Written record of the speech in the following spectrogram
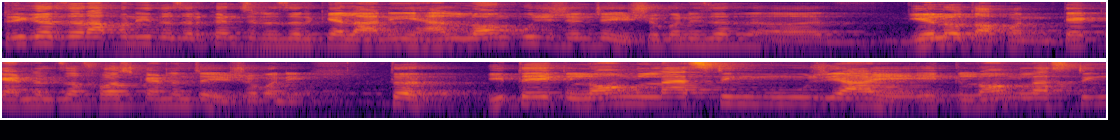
ट्रिगर जर आपण इथं जर कन्सिडर जर केला आणि ह्या लॉंग पोझिशनच्या हिशोबाने जर गेलोत आपण त्या कॅन्डलचा फर्स्ट कॅन्डलच्या हिशोबाने तर इथे एक लॉंग लास्टिंग मूव जे आहे एक लॉंग लास्टिंग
